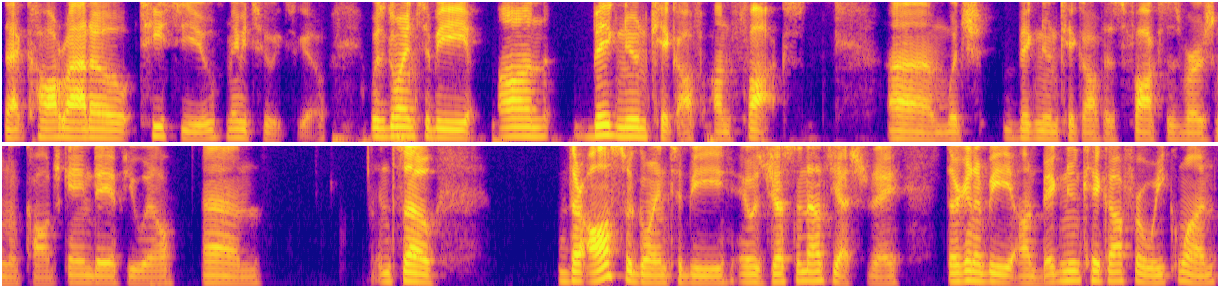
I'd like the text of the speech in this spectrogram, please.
that Colorado TCU, maybe two weeks ago, was going to be on big noon kickoff on Fox um, which Big Noon Kickoff is Fox's version of College Game Day, if you will. Um, and so they're also going to be, it was just announced yesterday, they're going to be on Big Noon Kickoff for week one.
